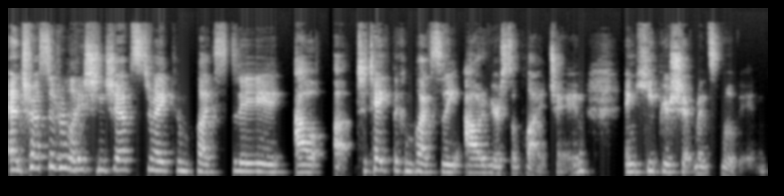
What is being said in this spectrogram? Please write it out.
and trusted relationships to make complexity out, uh, to take the complexity out of your supply chain and keep your shipments moving.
